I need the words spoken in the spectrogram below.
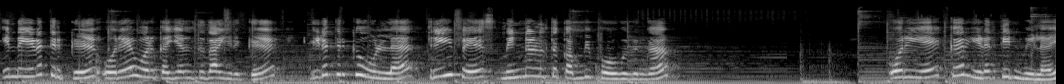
இந்த இடத்திற்கு ஒரே ஒரு கையெழுத்து தான் இருக்கு. இடத்திற்கு உள்ள த்ரீ ஃபேஸ் மின்னழுத்த கம்பி போகுதுங்க. ஒரு ஏக்கர் இடத்தின் விலை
